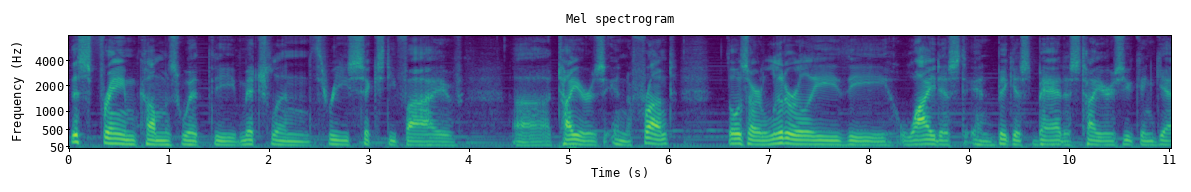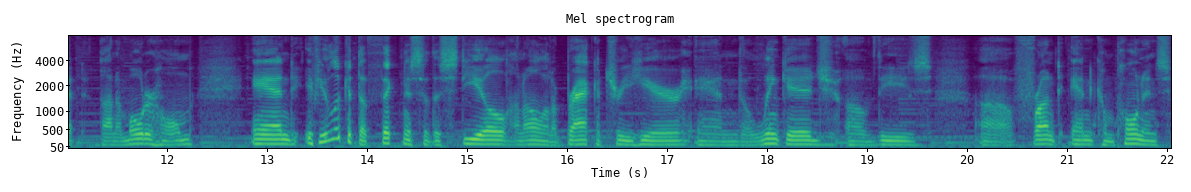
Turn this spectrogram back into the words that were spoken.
This frame comes with the Michelin 365 uh, tires in the front. Those are literally the widest and biggest, baddest tires you can get on a motorhome. And if you look at the thickness of the steel on all of the bracketry here and the linkage of these uh, front end components,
